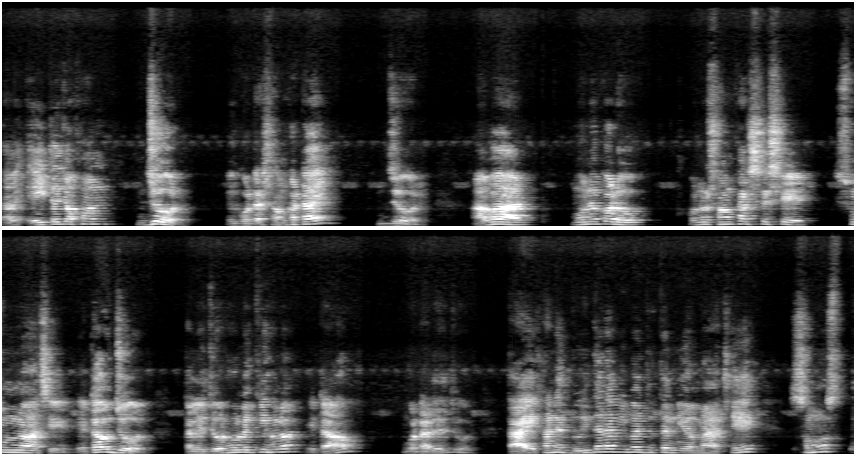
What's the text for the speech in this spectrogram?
তাহলে এইটা যখন জোর গোটা সংখ্যাটাই জোর। আবার মনে করো কোনো সংখ্যার শেষে শূন্য আছে, এটাও জোর, তাহলে জোর হলে কি হলো? এটাও গোটাতে জোর। তাই এখানে দুই দ্বারা বিভাজ্যতার নিয়মে আছে সমস্ত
